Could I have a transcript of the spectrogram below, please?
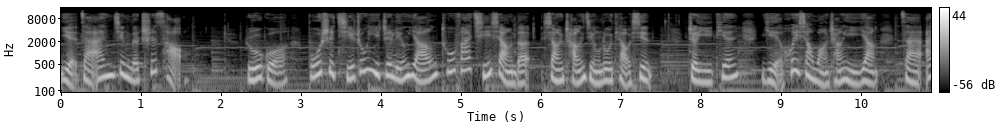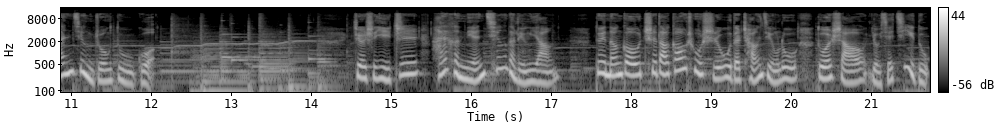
也在安静地吃草。如果不是其中一只羚羊突发奇想地向长颈鹿挑衅，这一天也会像往常一样在安静中度过。这是一只还很年轻的羚羊，对能够吃到高处食物的长颈鹿多少有些嫉妒，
